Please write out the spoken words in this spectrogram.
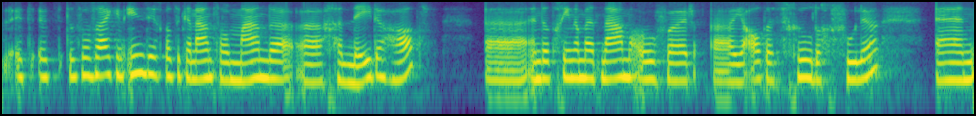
het, het, dat was eigenlijk een inzicht wat ik een aantal maanden uh, geleden had. Uh, en dat ging dan met name over uh, je altijd schuldig voelen. En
